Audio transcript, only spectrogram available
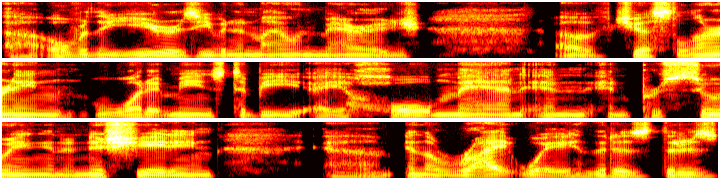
uh, over the years even in my own marriage of just learning what it means to be a whole man and and pursuing and initiating um, in the right way that is that is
